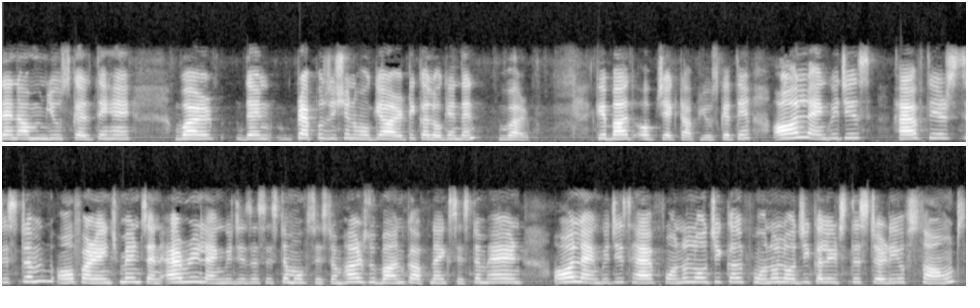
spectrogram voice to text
then हम use करते हैं verb then preposition हो गया article हो गया then verb के बाद object आप use करते हैं all languages have their system of arrangements and every language is a system of system हर ज़ुबान का अपना एक system है and all languages have phonological phonological it's the study of sounds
